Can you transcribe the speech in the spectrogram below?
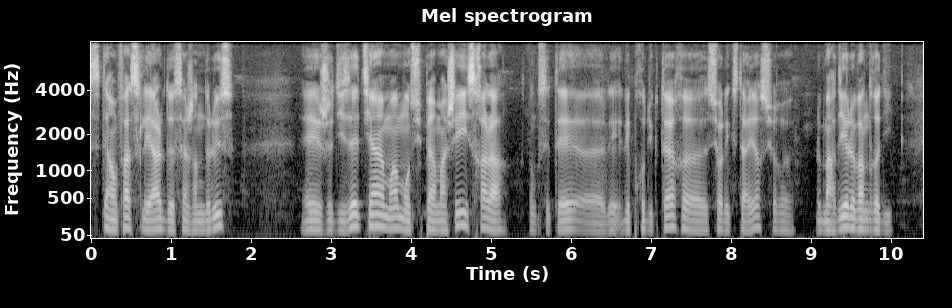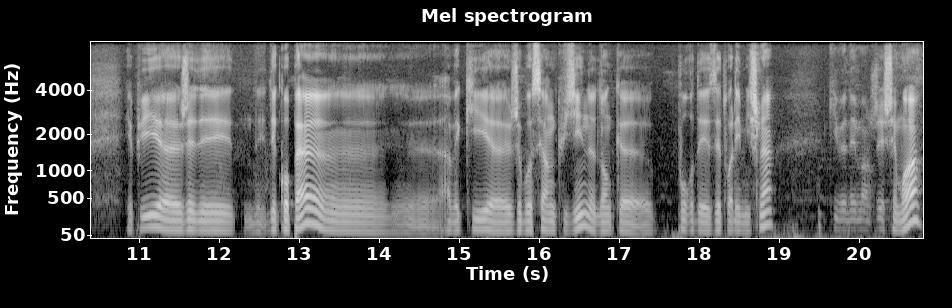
c'était en face les Halles de Saint-Jean-de-Luz. Et je disais, tiens, moi, mon supermarché, il sera là. Donc, c'était euh, les, producteurs euh, sur l'extérieur sur euh, le mardi et le vendredi. Et puis j'ai des, copains avec qui je bossais en cuisine, donc pour des étoilés Michelin, qui venaient manger chez moi,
